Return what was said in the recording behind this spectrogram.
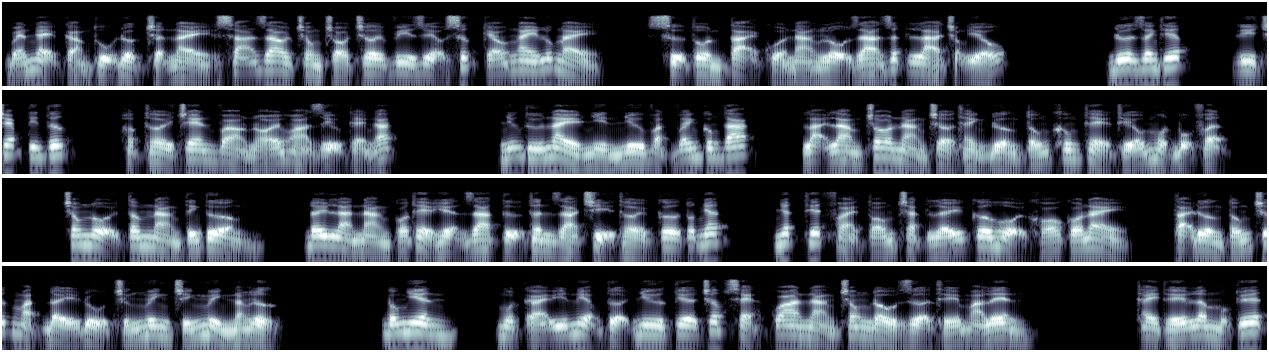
bén nhạy cảm thụ được trận này xã giao trong trò chơi vi diệu sức kéo ngay lúc này sự tồn tại của nàng lộ ra rất là trọng yếu đưa danh thiếp ghi chép tin tức hợp thời chen vào nói hòa dịu tẻ ngắt những thứ này nhìn như vặt vanh công tác lại làm cho nàng trở thành đường tống không thể thiếu một bộ phận trong nội tâm nàng tin tưởng đây là nàng có thể hiện ra tự thân giá trị thời cơ tốt nhất nhất thiết phải tóm chặt lấy cơ hội khó có này tại đường tống trước mặt đầy đủ chứng minh chính mình năng lực đông nhiên một cái ý niệm tựa như tia chớp xẹt qua nàng trong đầu dựa thế mà lên thay thế lâm mục tuyết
